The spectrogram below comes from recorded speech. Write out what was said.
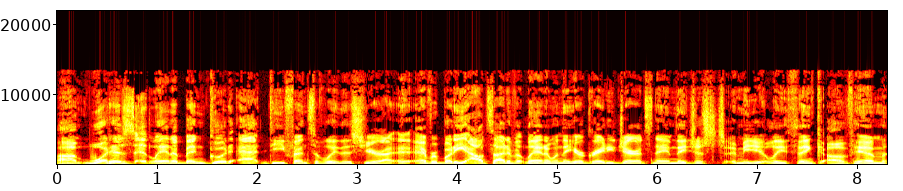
Um, what has Atlanta been good at defensively this year? Everybody outside of Atlanta, when they hear Grady Jarrett's name, they just immediately think of him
